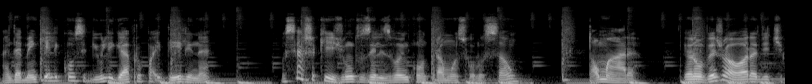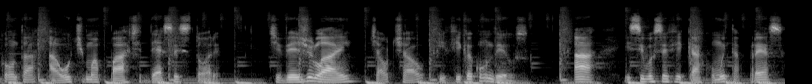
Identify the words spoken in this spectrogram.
Ainda bem que ele conseguiu ligar para o pai dele, né? Você acha que juntos eles vão encontrar uma solução? Tomara. Eu não vejo a hora de te contar a última parte dessa história. Te vejo lá, hein? Tchau, tchau e fica com Deus. Ah, e se você ficar com muita pressa,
